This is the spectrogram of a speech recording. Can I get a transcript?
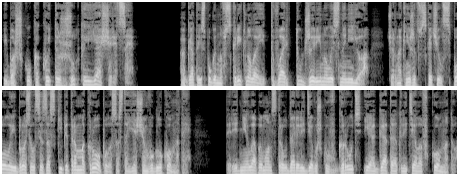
и башку какой-то жуткой ящерицы. Агата испуганно вскрикнула, и тварь тут же ринулась на нее. Чернокнижец вскочил с пола и бросился за скипетром Макропула, состоящим в углу комнаты. Передние лапы монстра ударили девушку в грудь, и Агата отлетела в комнату.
